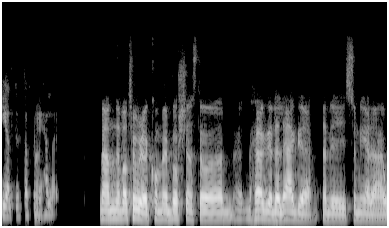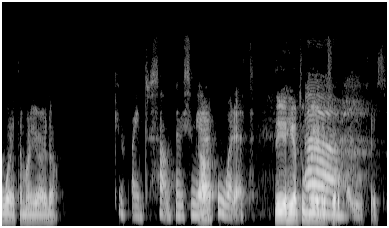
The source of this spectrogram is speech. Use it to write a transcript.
helt utanför det heller. Men vad tror du, kommer börsen stå högre eller lägre när vi summerar året än vad den gör idag? Gud vad intressant, när vi summerar ja. året. Det är helt omöjligt fråga givetvis.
